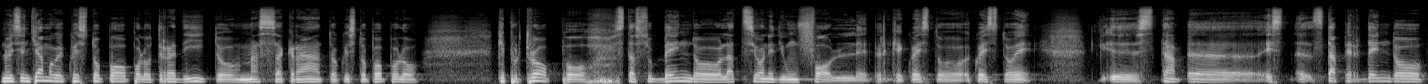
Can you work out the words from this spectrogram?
noi sentiamo che questo popolo tradito, massacrato, questo popolo che purtroppo sta subendo l'azione di un folle, perché questo, questo è, eh, sta, eh, eh, sta, perdendo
